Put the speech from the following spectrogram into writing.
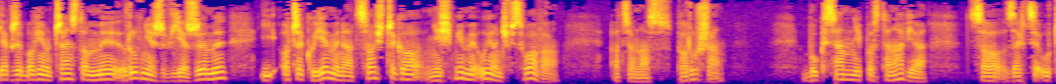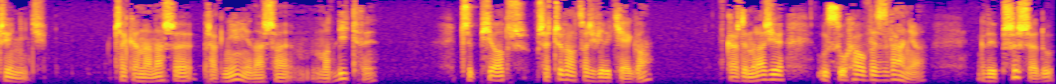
Jakże bowiem często my również wierzymy i oczekujemy na coś, czego nie śmiemy ująć w słowa, a co nas porusza. Bóg sam nie postanawia, co zechce uczynić. Czeka na nasze pragnienie, nasze modlitwy. Czy Piotr przeczywał coś wielkiego? W każdym razie usłuchał wezwania. Gdy przyszedł,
